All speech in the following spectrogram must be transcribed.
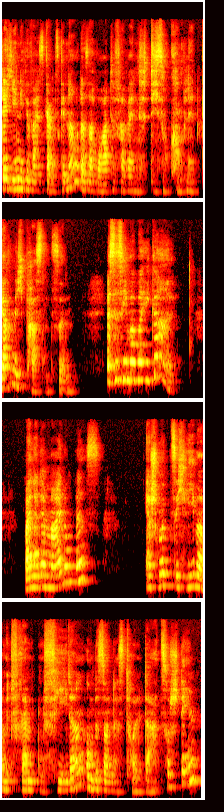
derjenige weiß ganz genau, dass er Worte verwendet, die so komplett gar nicht passend sind. Es ist ihm aber egal, weil er der Meinung ist, er schmückt sich lieber mit fremden Federn, um besonders toll dazustehen,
